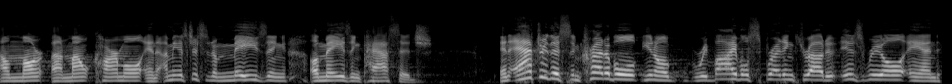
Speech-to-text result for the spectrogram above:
on on Mount Carmel. And I mean, it's just an amazing, amazing passage. And after this incredible, you know, revival spreading throughout Israel and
